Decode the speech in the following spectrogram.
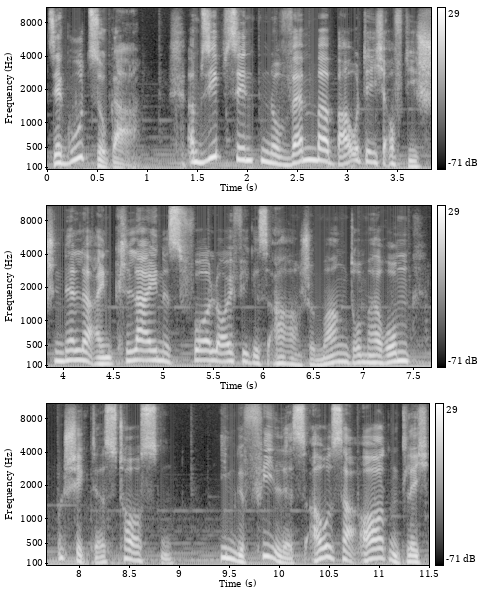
sehr gut sogar. Am 17. November baute ich auf die Schnelle ein kleines vorläufiges Arrangement drumherum und schickte es Thorsten. Ihm gefiel es außerordentlich,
